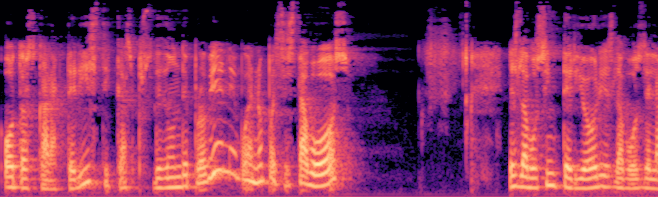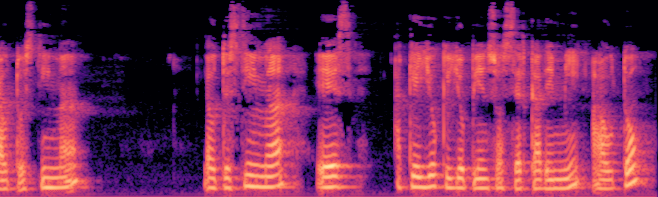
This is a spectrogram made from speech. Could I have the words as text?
otras características. Pues, ¿De dónde proviene? Bueno, pues esta voz es la voz interior y es la voz de la autoestima. La autoestima es aquello que yo pienso acerca de mi auto,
